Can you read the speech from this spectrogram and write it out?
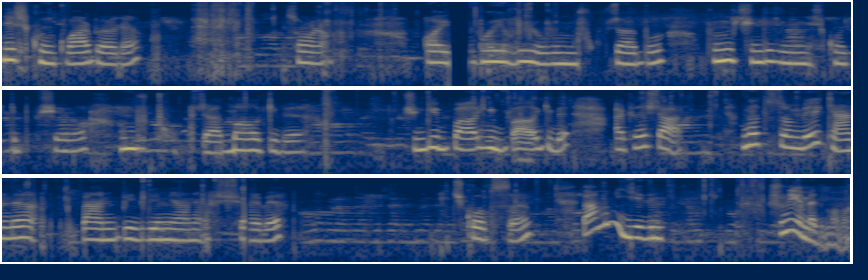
Nesquik var böyle. Sonra ay bayılıyorum çok güzel bu. Bunun içinde de Nesquik gibi bir şey var. Ama bu çok güzel bal gibi. Çünkü bal gibi bal gibi. Arkadaşlar Nutsun bir kendi ben bildiğim yani şöyle bir çikolatası. Ben bunu yedim. Şunu yemedim ama.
